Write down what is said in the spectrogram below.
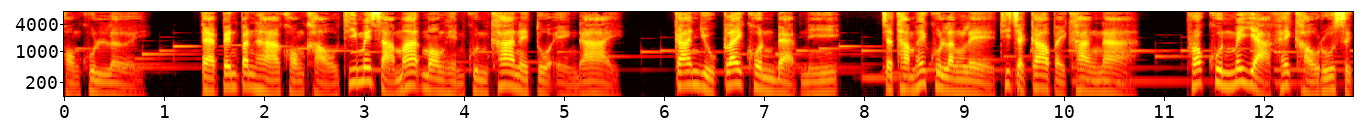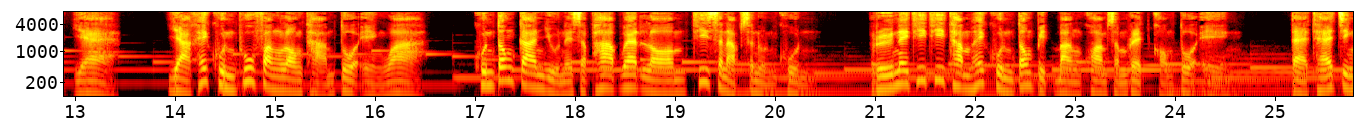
ของคุณเลย แต่เป็นปัญหาของเขาที่ไม่สามารถมองเห็นคุณค่าในตัวเองได้ การอยู่ใกล้คนแบบนี้ จะทำให้คุณลังเลที่จะก้าวไปข้างหน้า เพราะคุณไม่อยากให้เขารู้สึกแย่ อยากให้คุณผู้ฟังลองถามตัวเองว่า คุณต้องการอยู่ในสภาพแวดล้อมที่สนับสนุนคุณ หรือในที่ที่ทำให้คุณต้องปิดบังความสำเร็จของตัวเอง แต่แท้จริง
